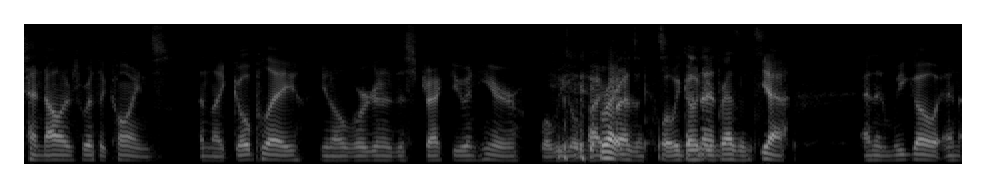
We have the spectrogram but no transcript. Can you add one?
ten dollars worth of coins and like go play. You know, we're gonna distract you in here while we go buy right. presents. Well, we go and do then, presents. yeah, and then we go and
